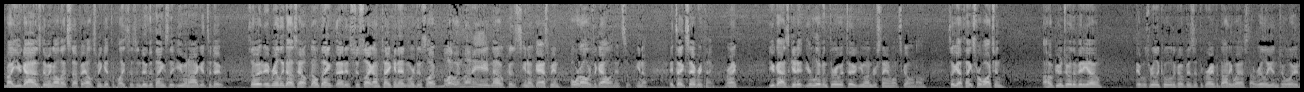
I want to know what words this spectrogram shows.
by you guys doing all that stuff. It helps me get to places and do the things that you and I get to do. So it, it really does help. Don't think that it's just like I'm taking it and we're just like blowing money. No, because, you know, gas being $4 a gallon, it's, you know, it takes everything, right? You guys get it. You're living through it too. You understand what's going on. So yeah, thanks for watching. I hope you enjoy the video. It was really cool to go visit the grave of Dottie West. I really enjoyed.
